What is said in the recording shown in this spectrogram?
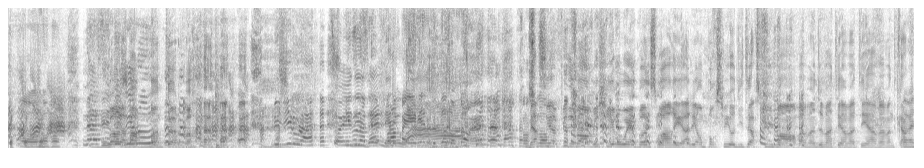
Merci, Bichirou. menteur, va. Bichirou, là. il nous a des frappes aériennes de temps en temps. hein. Merci infiniment, et bonne soirée. Allez, on poursuit, auditeur suivant 20, 22, 21, 21, 20, 24, 24,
